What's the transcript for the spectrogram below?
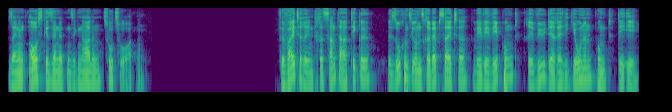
seinen ausgesendeten Signalen zuzuordnen. Für weitere interessante Artikel besuchen Sie unsere Webseite www.revuedereligionen.de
